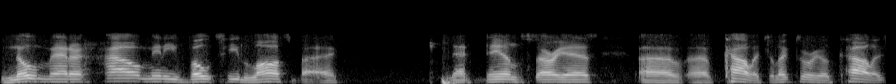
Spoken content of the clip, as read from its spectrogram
No matter how many votes he lost by, that damn sorry ass uh, uh, college, electoral college,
